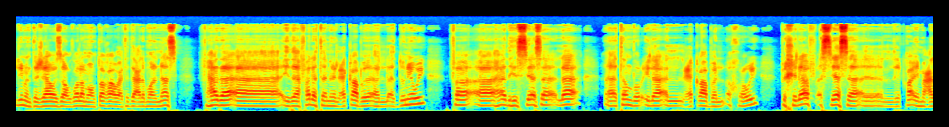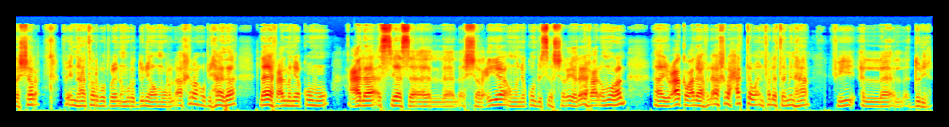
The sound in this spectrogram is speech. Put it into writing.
لمن تجاوز أو ظلم أو طغى أو اعتدى على أموال الناس. فهذا إذا فلت من العقاب الدنيوي فهذه السياسة لا تنظر إلى العقاب الأخروي. بخلاف السياسة اللي قائمة على الشرع فإنها تربط بين أمور الدنيا وأمور الآخرة وبهذا لا يفعل من يقوم على السياسة الشرعية أو من يقوم بالسياسة الشرعية لا يفعل أمورا يعاقب عليها في الآخرة حتى وإن فلت منها في الدنيا.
